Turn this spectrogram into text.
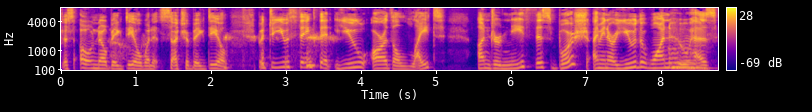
just, oh, no big deal when it's such a big deal. But do you think that you are the light underneath this bush? I mean, are you the one who mm. has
